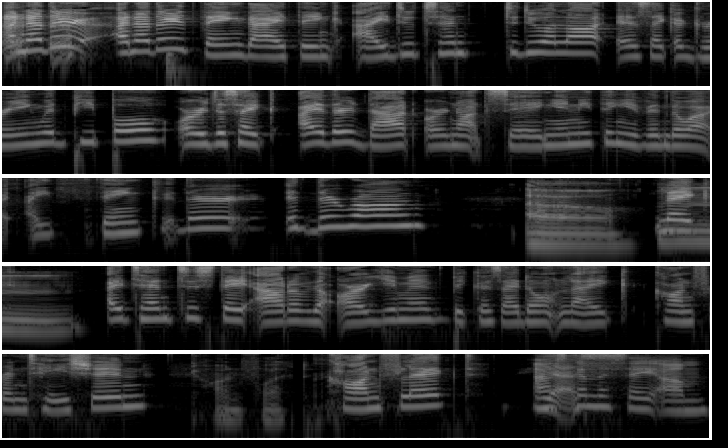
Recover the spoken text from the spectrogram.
another another thing that I think I do tend to do a lot is like agreeing with people or just like either that or not saying anything even though I, I think they're they're wrong. Oh. Like Mm. I tend to stay out of the argument because I don't like confrontation, Conflict. conflict. I was Yes. gonna say, um,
